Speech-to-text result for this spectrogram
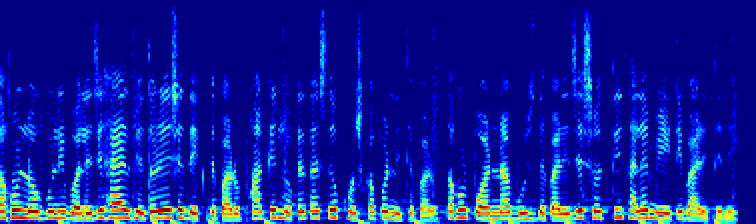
তখন লোকগুলি বলে যে হ্যাঁ ভেতরে এসে দেখতে পারো, ফাঁকের লোকের কাছ থেকেও খোঁজ খবর নিতে পারো। তখন পর্ণা বুঝতে পারে যে সত্যিই তাহলে মেয়েটি বাড়িতে নেই।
